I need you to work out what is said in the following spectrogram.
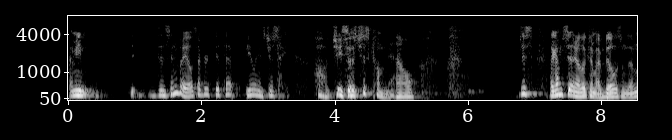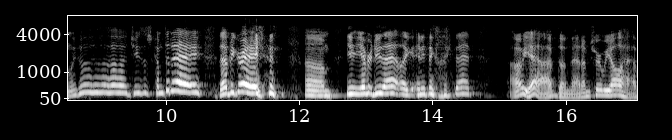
I mean, does anybody else ever get that feeling? It's just like, oh, Jesus, just come now. Just like I'm sitting there looking at my bills and I'm like, oh, Jesus, come today. That'd be great. um, you, you, ever do that? Like anything like that? Oh yeah, I've done that. I'm sure we all have.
